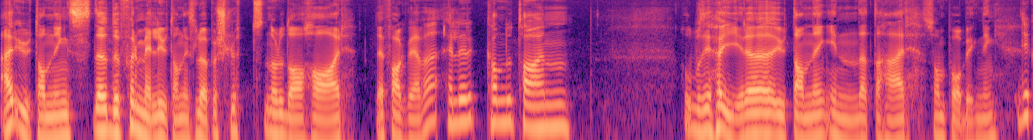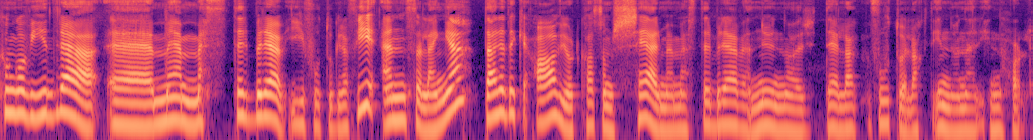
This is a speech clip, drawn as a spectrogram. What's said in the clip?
Er det, det formelle utdanningsløpet slutt når du da har det fagbrevet, eller kan du ta en si, høyere utdanning innen dette her som påbygning? Du kan gå videre eh, med mesterbrev i fotografi enn så lenge. Der er det ikke avgjort hva som skjer med mesterbrevet nå når det er lagt, foto er lagt inn under innhold.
